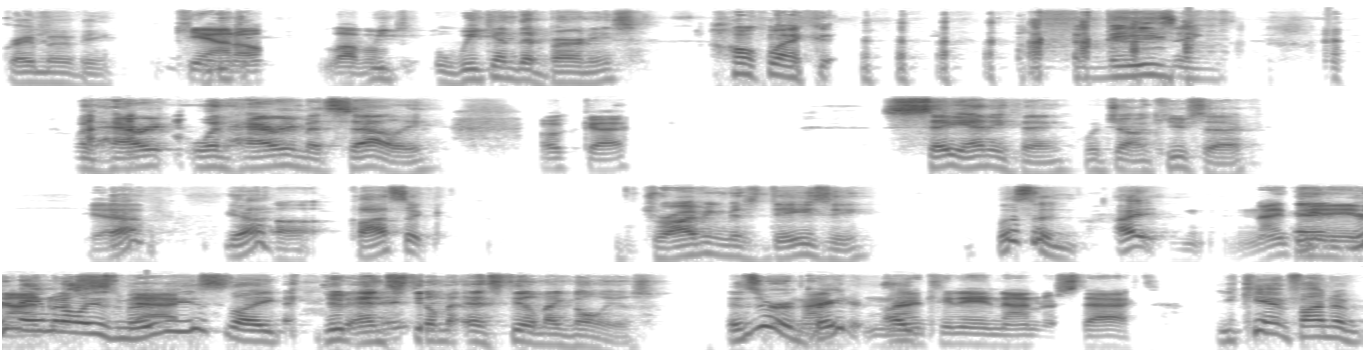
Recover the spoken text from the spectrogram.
Great movie. Keanu, love him. Week, Weekend at Bernie's, Oh my god, amazing! when Harry when Harry met Sally, Okay. Say Anything with John Cusack, Yeah. Yeah. uh, Classic. Driving Miss Daisy, Listen, I you're naming all these stacked. movies. Like, dude, and Steel and Steel Magnolias. is there a Nin- great like? 1989 was stacked. You can't find a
